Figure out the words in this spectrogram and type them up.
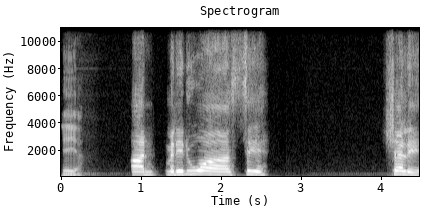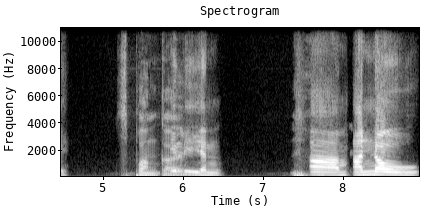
Yeah, yeah. And me did want to see Shelly, Spunk or Alien, um, and now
